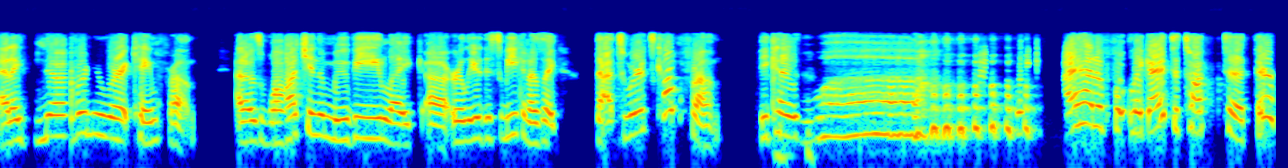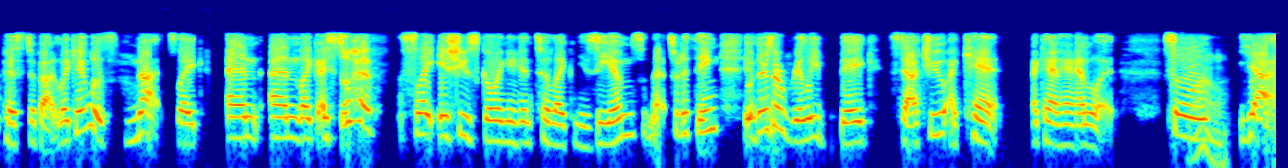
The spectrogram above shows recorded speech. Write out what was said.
and I never knew where it came from. And I was watching the movie like uh, earlier this week, and I was like, that's where it's come from because Whoa. like, I had a like I had to talk to a therapist about it. Like it was nuts. Like and and like I still have slight issues going into like museums and that sort of thing. If there's a really big statue, I can't I can't handle it. So Wow. yeah,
